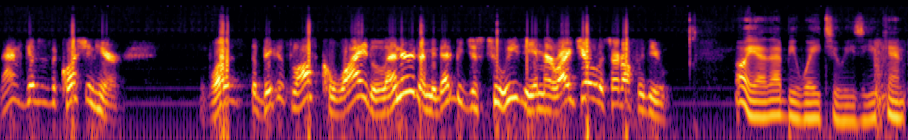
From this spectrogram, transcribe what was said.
that gives us the question here: Was the biggest loss Kawhi Leonard? I mean, that'd be just too easy. Am I right, Joe? Let's start off with you. Oh yeah, that'd be way too easy. You can't,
